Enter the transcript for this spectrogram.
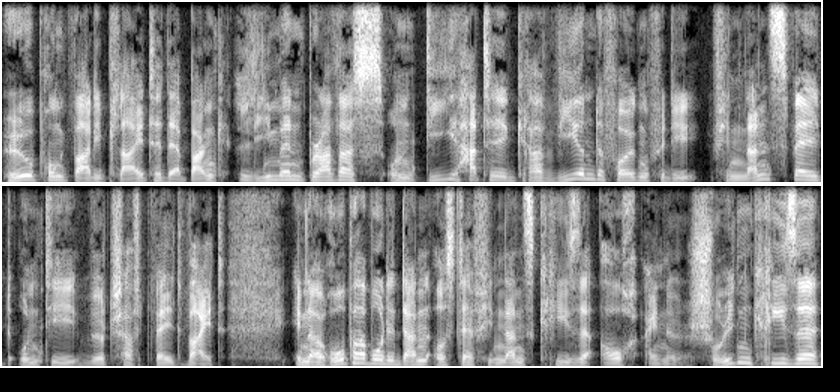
Höhepunkt war die Pleite der Bank Lehman Brothers und die hatte gravierende Folgen für die Finanzwelt und die Wirtschaft weltweit. In Europa wurde dann aus der Finanzkrise auch eine Schuldenkrise.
